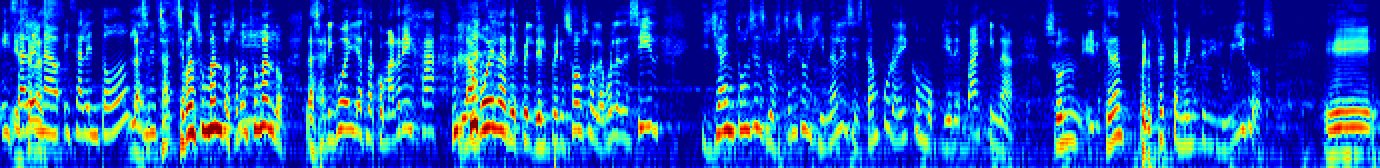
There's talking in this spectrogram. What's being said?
¿Y salen, las- a- ¿Y salen todos? las- en esta? sal- se van sumando, se van sumando. Las arigüeyas, la comadreja, la abuela de del perezoso, la abuela de Sid. Y ya entonces los tres originales están por ahí como pie de página. Son, eh, quedan perfectamente diluidos. Eh,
